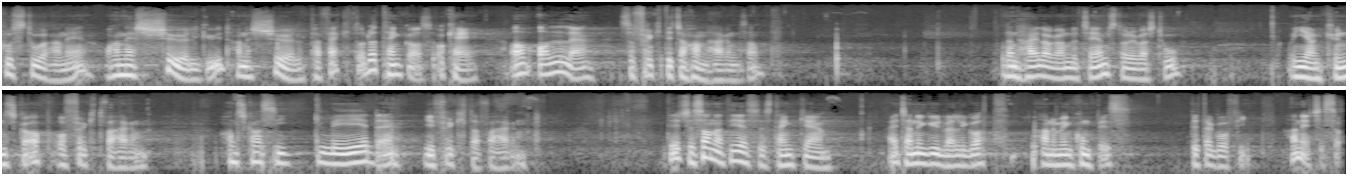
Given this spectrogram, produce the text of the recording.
hvor stor han er, og han er sjøl Gud. Han er sjøl perfekt. Og da tenker vi ok, av alle så frykter ikke han Herren. sant? Den hellige ande kommer, står det i vers 2, og gir han kunnskap og frykt for Herren. Han skal si glede i frykta for Herren. Det er ikke sånn at Jesus tenker jeg kjenner Gud veldig godt. Han er min kompis. Dette går fint. Han er ikke så.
